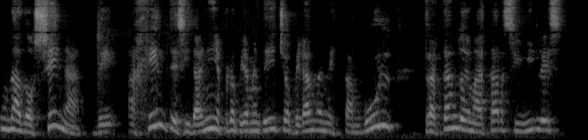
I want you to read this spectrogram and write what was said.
una docena de agentes iraníes, propiamente dicho, operando en Estambul, tratando de matar civiles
